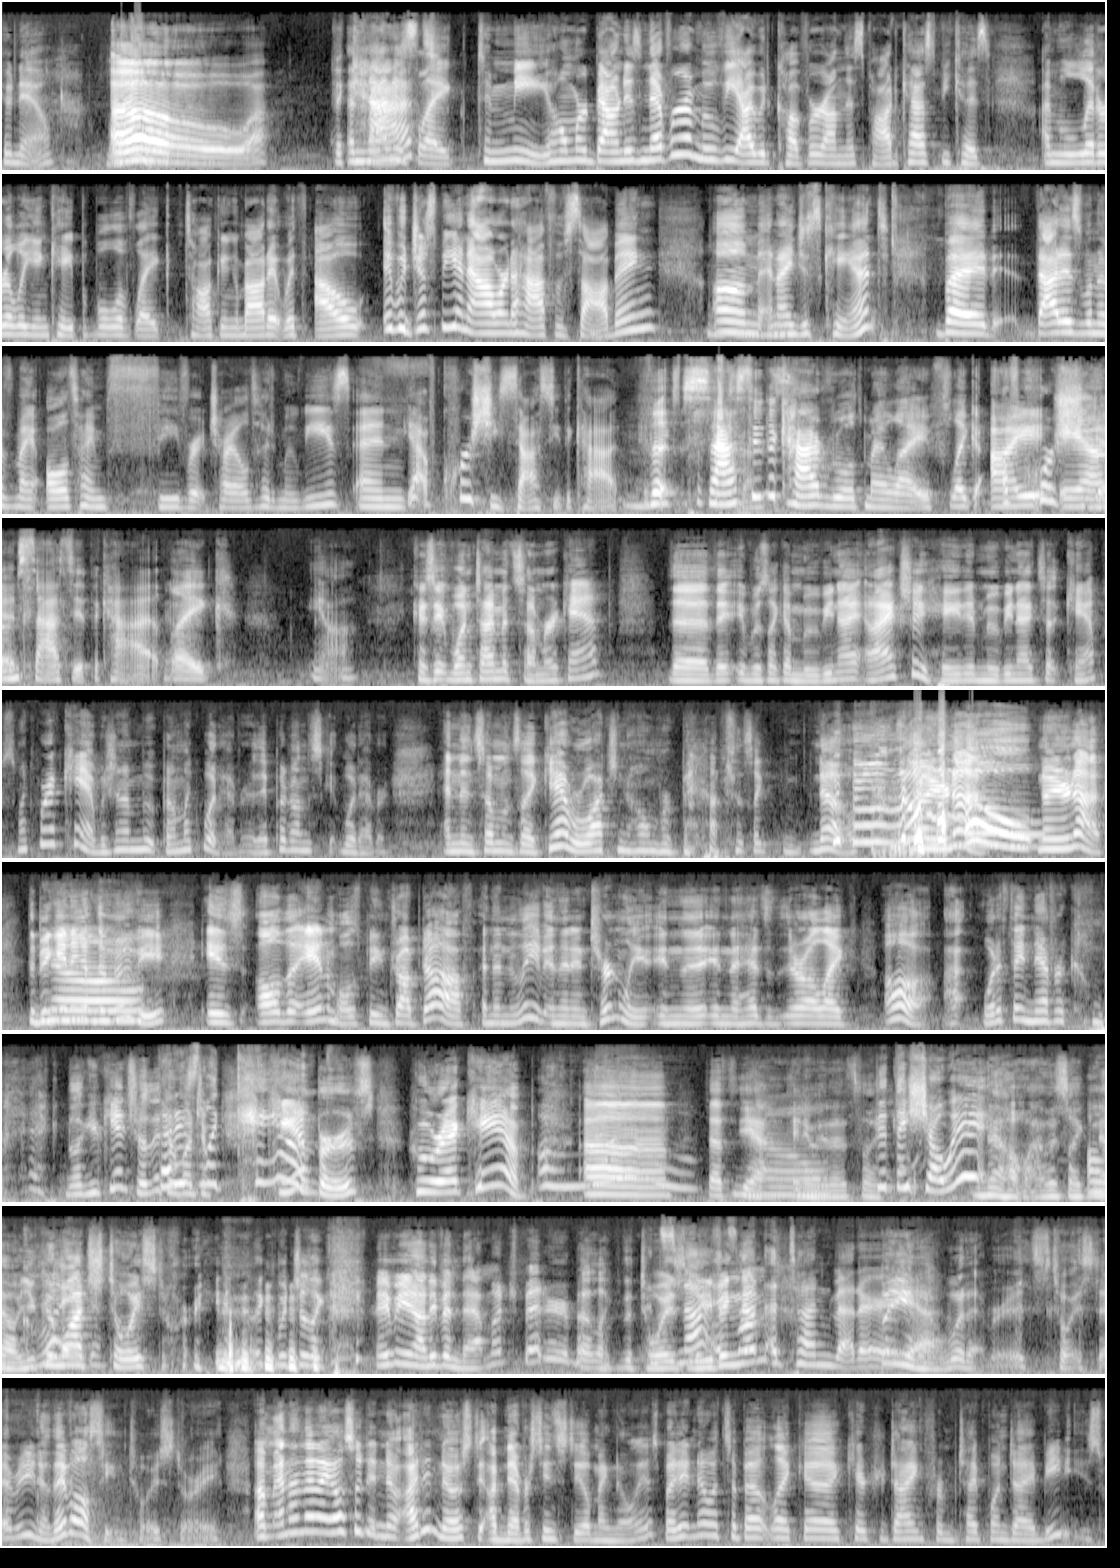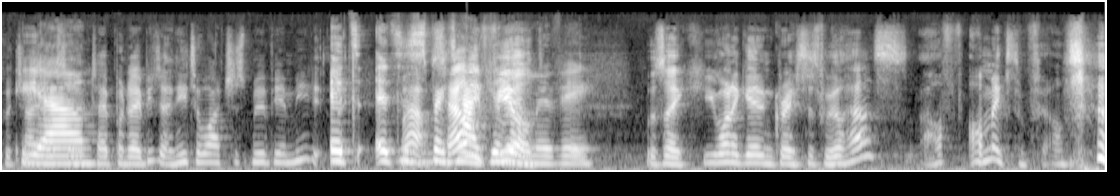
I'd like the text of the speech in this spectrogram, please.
Who knew? Oh, the And cat that is like to me, Homeward Bound is never a movie I would cover on this podcast because I'm literally incapable of like talking about it without it would just be an hour and a half of sobbing. Um and I just can't. But that is one of my all-time favorite childhood movies and yeah, of course she's Sassy the cat. It the makes perfect Sassy the cat ruled my life. Like I am. Sassy the cat. Like Yeah. Because at one time at summer camp, the, the it was like a movie night, and I actually hated movie nights at camp. I'm like, we're at camp, we shouldn't have movie. But I'm like, whatever. They put it on the sk- whatever. And then someone's like, yeah, we're watching Homeward Bound. It's like, no, no, you're not. No, you're not. The beginning of the movie is all the animals being dropped off, and then they leave, and then internally in the in the heads, they're all like, oh, I, what if they never come back? Like, you can't show that, That to a bunch like of camp. campers who are at camp. Oh, no. Um, that's yeah. No. Anyway, that's like. Did they show it? No, I was like, Oh, no. You can watch Toy Story, like, which is like maybe not even that much better, but like the toys It's not, leaving it's them. not a ton better. but yeah, know, whatever. It's Toy Story. You know, they've all seen Toy Story. Um, and then I also didn't know. I didn't know. I've never seen Steel Magnolias, but I didn't know it's about like a character dying from type one diabetes, which I also have type one diabetes. I need to watch this movie immediately. it's it's Wow, a Sally spectacular Field movie. Was like, you want to get in Grace's wheelhouse? I'll I'll make some films.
